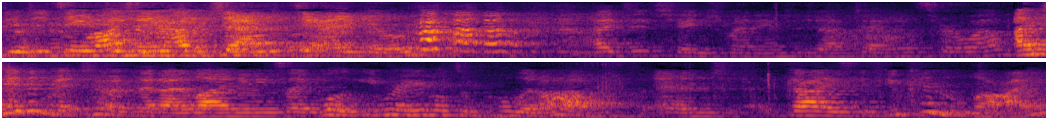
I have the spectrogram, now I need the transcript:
Did you change your name to Jack Daniels? I did change my name to Jack Daniels for a while. I did admit to him that I lied, and he's like, well, you were able to pull it off. And guys, if you can lie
